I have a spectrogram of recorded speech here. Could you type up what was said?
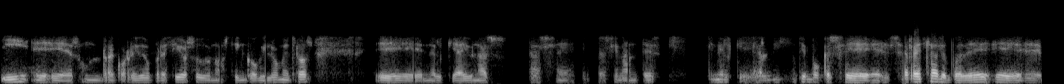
y eh, es un recorrido precioso de unos 5 kilómetros eh, en el que hay unas eh, impresionantes, en el que al mismo tiempo que se, se reza se puede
